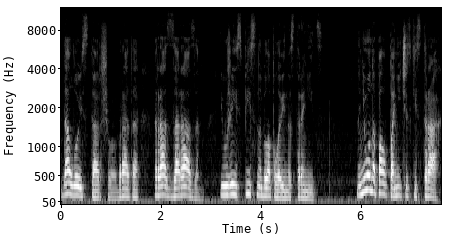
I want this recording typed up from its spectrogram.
Долой старшего брата!» раз за разом, и уже исписана была половина страницы. На него напал панический страх.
